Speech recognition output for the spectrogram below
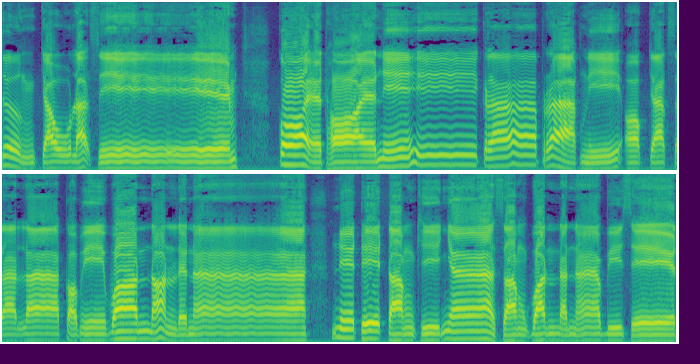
ซึ่งเจ้าละสีก้อยถอยนี้กลาพรากหนีออกจากศาลาก็มีวันนั่นเลยนะนิติตังขีญาสังวันนานาวิเศษ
